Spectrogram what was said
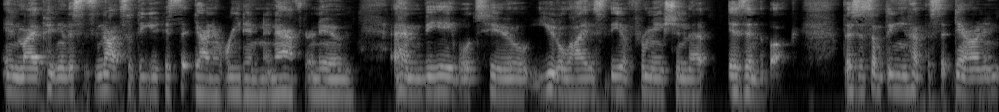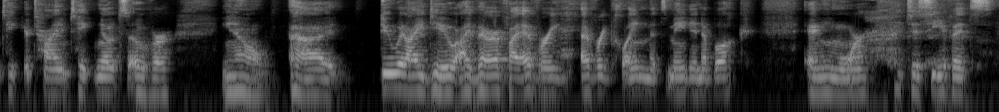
In my opinion, this is not something you could sit down and read in an afternoon and be able to utilize the information that is in the book. This is something you have to sit down and take your time, take notes over, you know, uh, do what I do. I verify every every claim that's made in a book anymore to see if it's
